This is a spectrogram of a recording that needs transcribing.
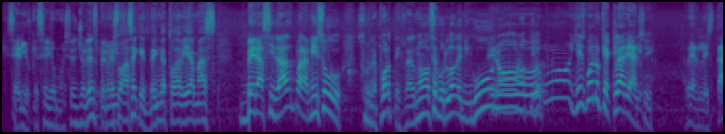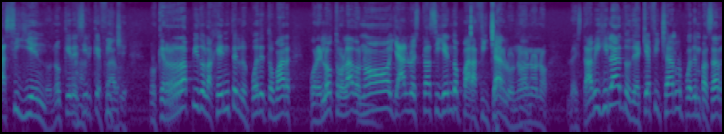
Qué serio, qué serio Moisés Llorens, pero eso hace que tenga todavía más veracidad para mí su, su reporte. O sea, no se burló de ninguno, Pero, no tiró... no, y es bueno que aclare algo. Sí. A ver, le está siguiendo, no quiere decir que fiche. claro. Porque rápido la gente lo puede tomar por el otro lado. No, ya lo está siguiendo para ficharlo. No, no, no. Lo está vigilando. De aquí a ficharlo pueden pasar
